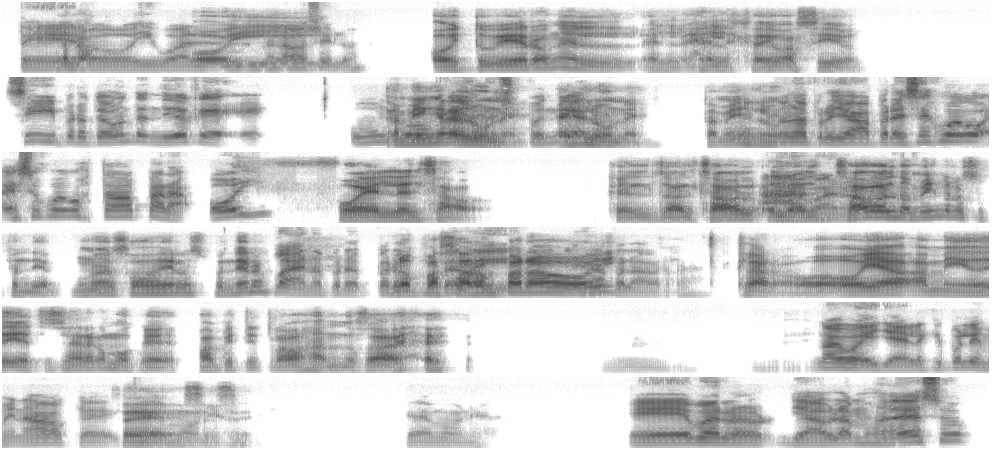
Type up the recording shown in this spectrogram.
Pero igual me la hoy- vacilo. Hoy tuvieron el, el, el estadio vacío. Sí, pero tengo entendido que eh, un También era lunes. Es lunes. También es No, lunes. no, pero ya, pero ese juego, ese juego estaba para hoy. Fue el del sábado. Que el, del sábado, el Ah, del bueno, sábado, el domingo lo suspendieron. Uno de esos días lo suspendieron. Bueno, pero, pero Lo pero pasaron ahí- para hoy. Claro, ho- hoy a, a mediodía. Entonces era como que, papi, estoy trabajando, ¿sabes? Mm. No, güey, ya el equipo eliminado, que qué Sí, demonios. sí, sí. Qué demonios. Eh, bueno, ya hablamos de eso.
